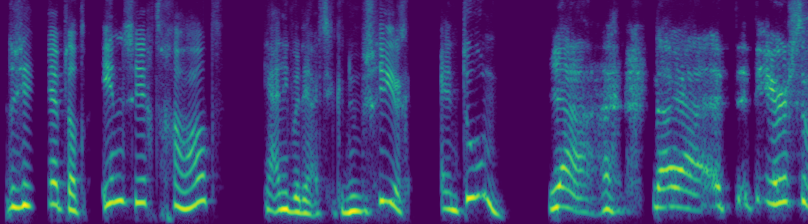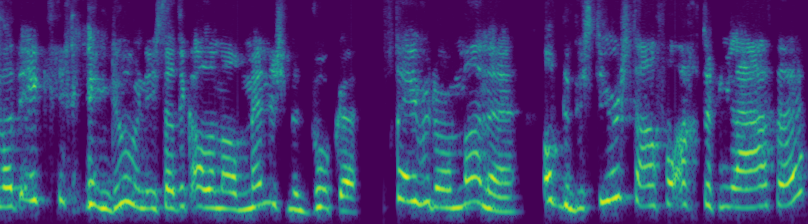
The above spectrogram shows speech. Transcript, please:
Dus je hebt dat inzicht gehad. Ja, en ik ben hartstikke nieuwsgierig. En toen? Ja, nou ja, het, het, eerste wat ik ging doen is dat ik allemaal managementboeken, geschreven door mannen, op de bestuurstafel achter ging laten.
